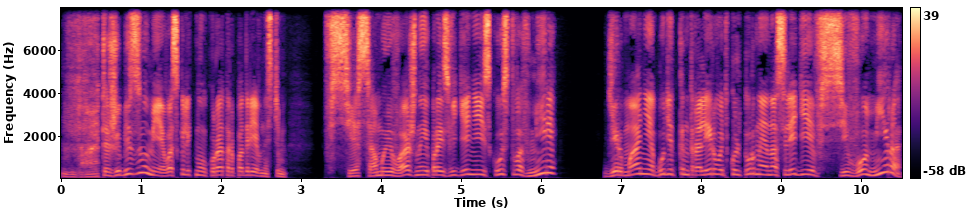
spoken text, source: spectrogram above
«Но это же безумие!» — воскликнул куратор по древностям. «Все самые важные произведения искусства в мире? Германия будет контролировать культурное наследие всего мира?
